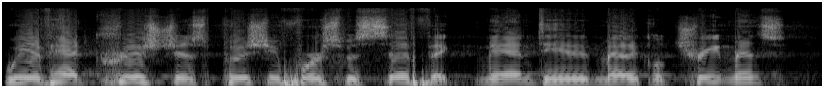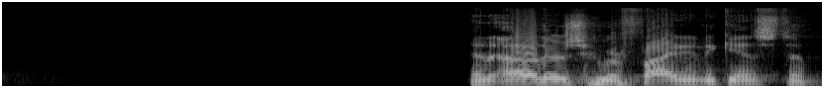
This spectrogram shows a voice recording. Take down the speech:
We have had Christians pushing for specific mandated medical treatments and others who are fighting against them.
